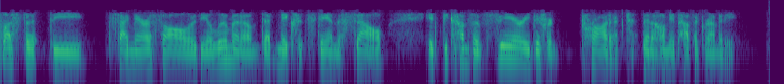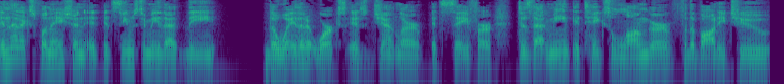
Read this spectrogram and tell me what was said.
plus the, the thimerosal or the aluminum that makes it stay in the cell. It becomes a very different product than a homeopathic remedy. In that explanation, it, it seems to me that the the way that it works is gentler, it's safer. Does that mean it takes longer for the body to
